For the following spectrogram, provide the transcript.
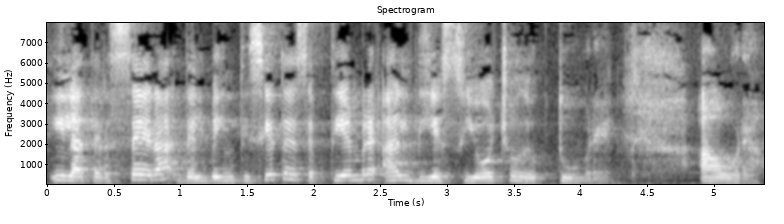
y la tercera del 27 de septiembre al 18 de octubre. Ahora,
